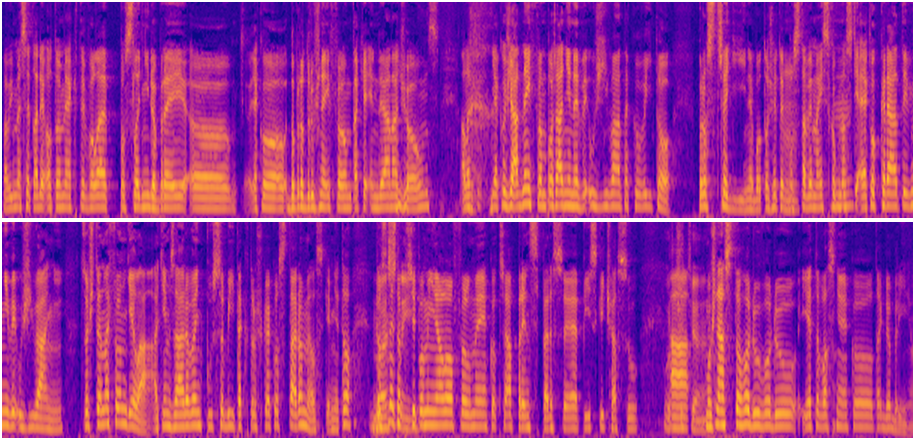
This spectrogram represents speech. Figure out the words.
Bavíme se tady o tom, jak ty vole poslední dobrý, uh, jako dobrodružný film, tak je Indiana Jones, ale jako žádný film pořádně nevyužívá takový to prostředí, nebo to, že ty hmm. postavy mají schopnosti hmm. a jako kreativní využívání, což tenhle film dělá a tím zároveň působí tak trošku jako staromilsky. Mě to, no dost mi to připomínalo filmy jako třeba Prince Persie, Písky času Určitě. a možná z toho důvodu je to vlastně jako tak dobrý. No.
